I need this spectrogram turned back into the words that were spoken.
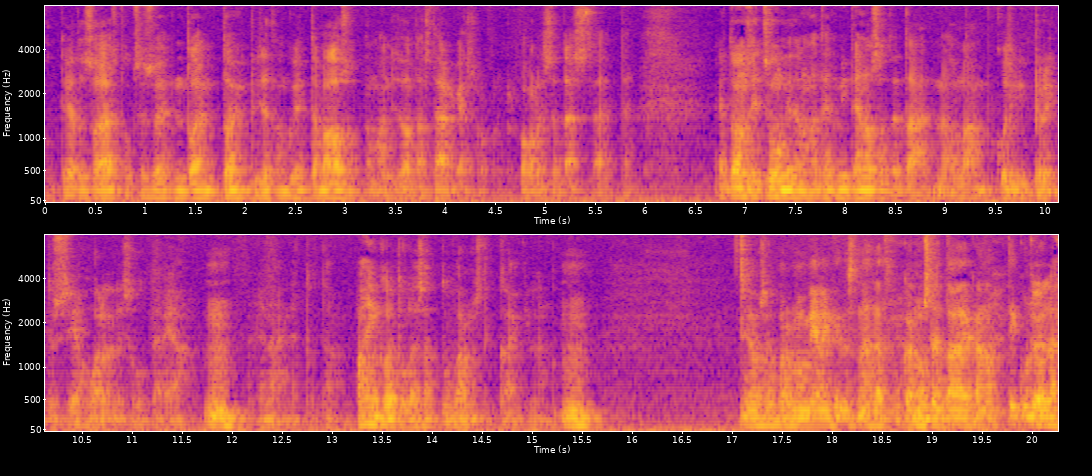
Mutta tietosuojastuksessa, että ne toimenpiteet on kyettävä osoittamaan, niin se on taas tärkeässä roolissa tässä, että, että on sitten suunnitelmat, että miten osoitetaan, että me ollaan kuitenkin pyritty siihen huolellisuuteen ja, mm. ja näin. Että tota, vahinkoja tulee sattua varmasti kaikille. Mutta... Mm. Joo, se on varmaan mielenkiintoista nähdä, että kuka nostetaan aikana tikun Kyllä,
